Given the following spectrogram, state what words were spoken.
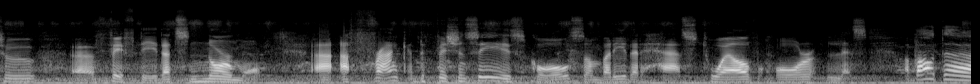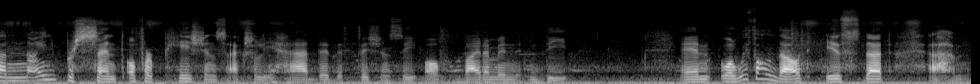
to uh, 50. That's normal. Uh, a frank deficiency is called somebody that has 12 or less. About 9% of our patients actually had the deficiency of vitamin D. And what we found out is that um,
